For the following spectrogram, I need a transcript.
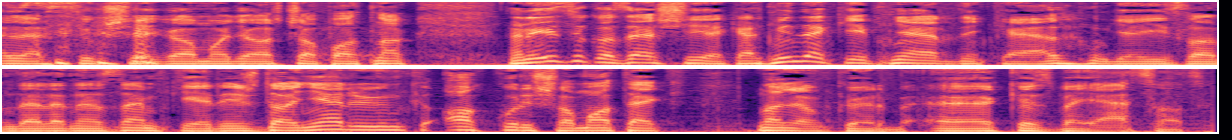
lesz szüksége a magyar csapatnak. Na nézzük az esélyeket. Mindenképp nyerni kell, ugye Izland ellen, ez nem kérdés, de ha nyerünk, akkor is a matek nagyon körbe, közbe játszhat.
